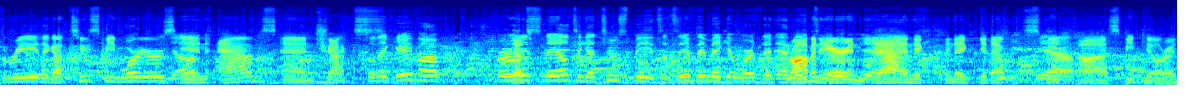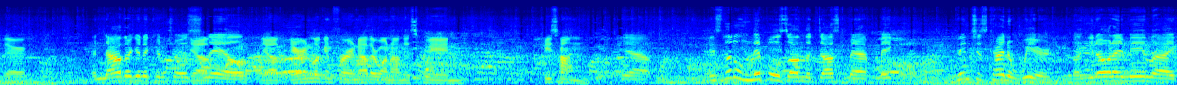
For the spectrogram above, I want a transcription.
three. They got two speed warriors Yup. in abs and checks. So they gave up early That's- snail to get two speeds. Let's see if they make it worth it. And Rob they and. Aaron, yeah. and they and they get that speed, Yeah. uh, speed kill right there. And now they're gonna control Yep. snail. Yep. Aaron looking for another one on this queen. He's hunting. Yeah. These little nipples on the dusk map make pinch is kind of weird. Like, you know what I mean? Like,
